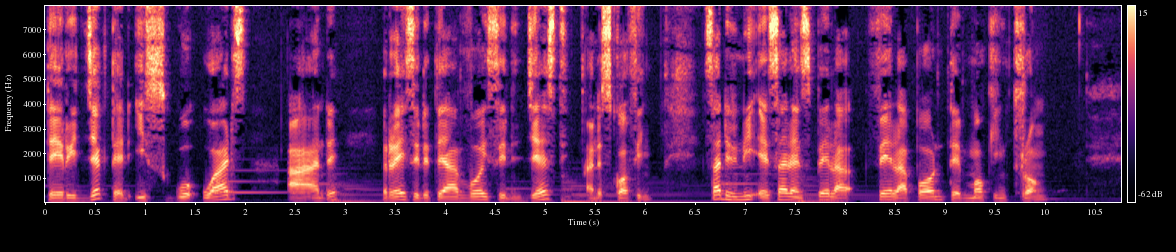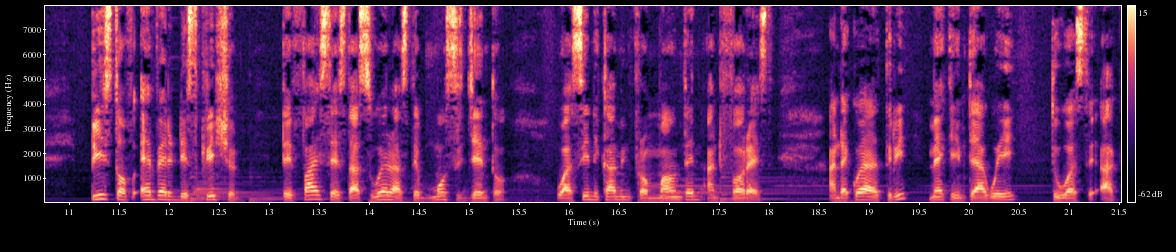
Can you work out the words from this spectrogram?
they rejected his words and raised their voice in jest and scoffing. Suddenly, a silence fell upon the mocking throng. Beasts of every description, the fiercest as well as the most gentle, were seen coming from mountain and forest, and quietly making their way towards the ark.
